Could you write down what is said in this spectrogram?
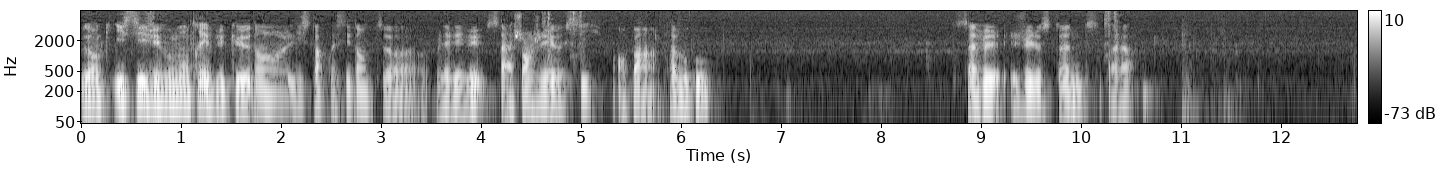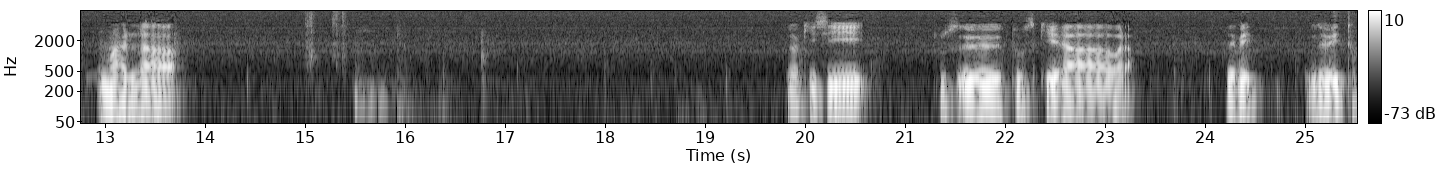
Donc ici, je vais vous montrer, vu que dans l'histoire précédente, euh, vous l'avez vu, ça a changé aussi. Enfin, pas beaucoup. Ça, je vais, le stunt, voilà. Voilà. Donc ici, tout, ce- euh, tout ce qui est là, voilà. Vous avez, vous avez tout.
